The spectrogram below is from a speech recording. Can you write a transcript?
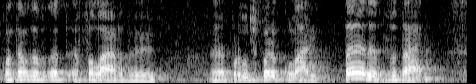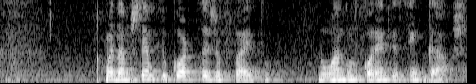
quando estamos a, a falar de produtos para colar e para vedar, recomendamos sempre que o corte seja feito no ângulo de 45 graus.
